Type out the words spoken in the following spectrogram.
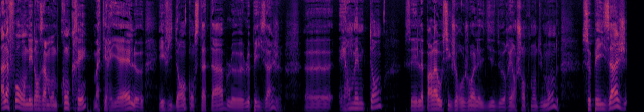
à la fois on est dans un monde concret, matériel, évident, constatable, le paysage, et en même temps, c'est par là aussi que je rejoins l'idée de réenchantement du monde, ce paysage,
